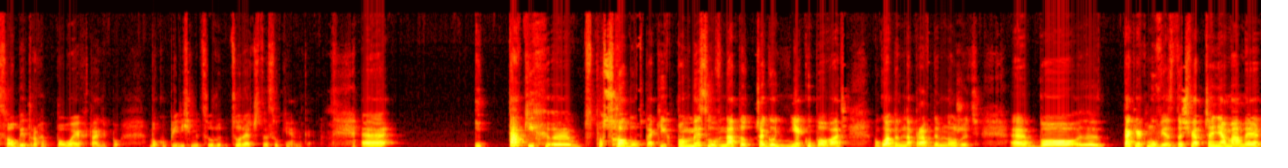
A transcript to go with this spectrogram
sobie trochę połechtać, bo, bo kupiliśmy cór, córeczce sukienkę. E, I takich e, sposobów, takich pomysłów na to, czego nie kupować, mogłabym naprawdę mnożyć. E, bo e, tak jak mówię, z doświadczenia mamy,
